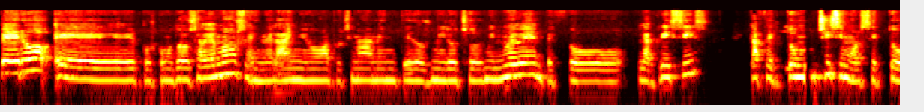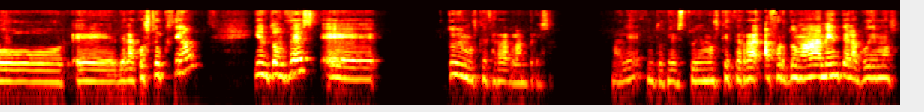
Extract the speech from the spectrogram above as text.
pero, eh, pues como todos sabemos, en el año aproximadamente 2008-2009 empezó la crisis que afectó muchísimo al sector eh, de la construcción y entonces eh, tuvimos que cerrar la empresa. ¿vale? Entonces tuvimos que cerrar, afortunadamente la pudimos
